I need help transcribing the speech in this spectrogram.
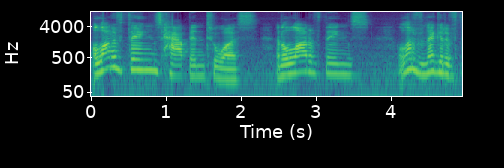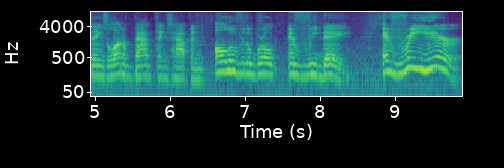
A lot of things happen to us, and a lot of things, a lot of negative things, a lot of bad things happen all over the world every day, every year.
